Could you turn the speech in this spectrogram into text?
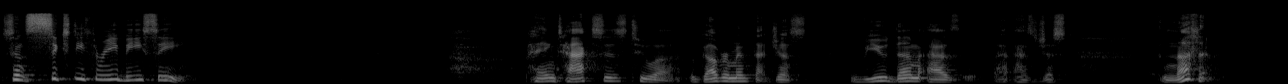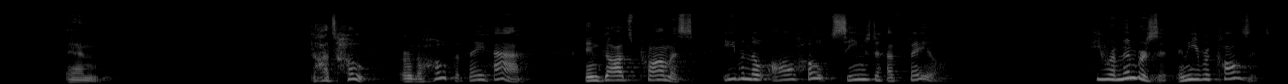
since 63 BC. Paying taxes to a government that just viewed them as, as just nothing. And God's hope, or the hope that they had in God's promise, even though all hope seems to have failed, He remembers it and He recalls it.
